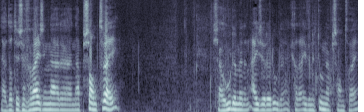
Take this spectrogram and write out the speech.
Nou, dat is een verwijzing naar, naar Psalm 2. Zou hoeden met een ijzeren roede. Ik ga daar even naartoe naar Psalm 2.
